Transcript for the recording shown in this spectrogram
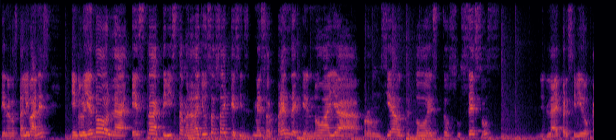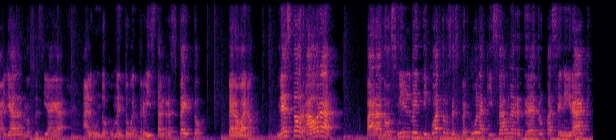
tienen los talibanes, incluyendo la, esta activista Malala Yousafzai, que me sorprende que no haya pronunciado ante todos estos sucesos la he percibido callada, no sé si haga algún documento o entrevista al respecto, pero bueno, Néstor, ahora para 2024 se especula quizá una retirada de tropas en Irak,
